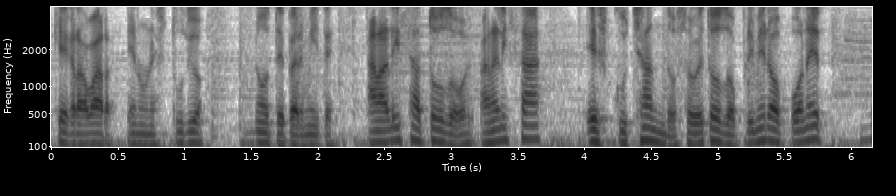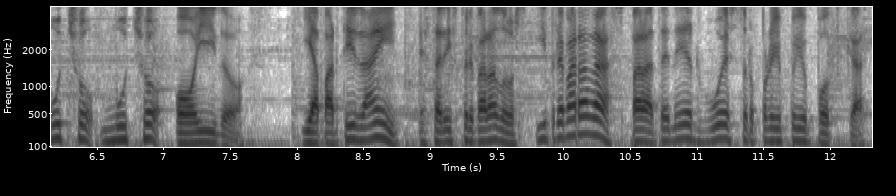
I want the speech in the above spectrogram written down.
que grabar en un estudio no te permite. Analiza todo, analiza escuchando, sobre todo. Primero, poned mucho, mucho oído. Y a partir de ahí estaréis preparados y preparadas para tener vuestro propio podcast.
